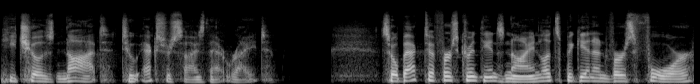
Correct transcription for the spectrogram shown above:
he chose not to exercise that right. So back to 1 Corinthians 9, let's begin in verse 4.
